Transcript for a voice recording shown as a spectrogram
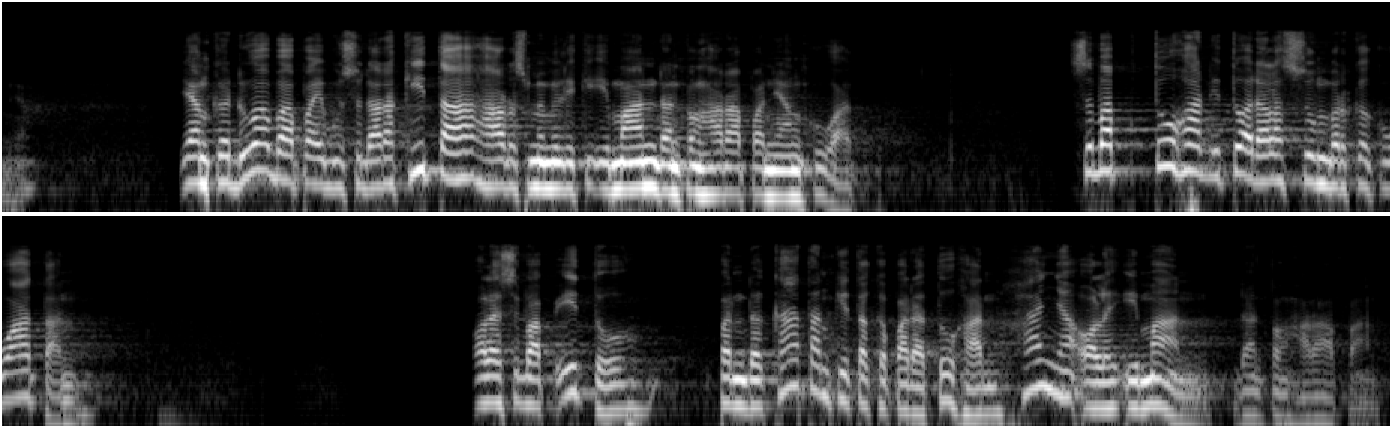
Ya. Yang kedua, Bapak Ibu Saudara, kita harus memiliki iman dan pengharapan yang kuat. Sebab Tuhan itu adalah sumber kekuatan. Oleh sebab itu, pendekatan kita kepada Tuhan hanya oleh iman dan pengharapan.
